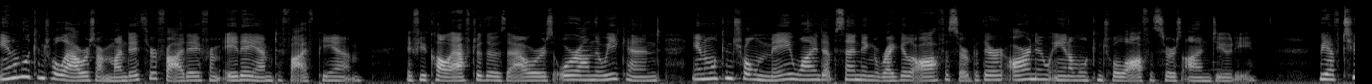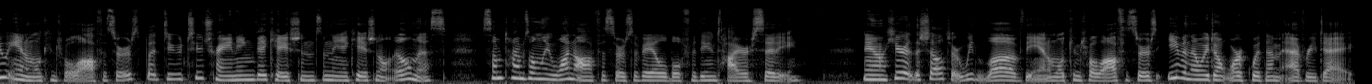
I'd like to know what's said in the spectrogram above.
Animal control hours are Monday through Friday from 8 a.m. to 5 p.m. If you call after those hours or on the weekend, animal control may wind up sending a regular officer, but there are no animal control officers on duty. We have two animal control officers, but due to training, vacations, and the occasional illness, sometimes only one officer is available for the entire city. Now, here at the shelter, we love the animal control officers, even though we don't work with them every day.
